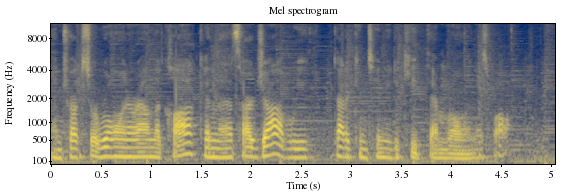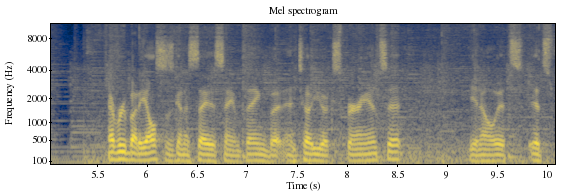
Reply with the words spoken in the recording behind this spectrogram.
and trucks are rolling around the clock and that's our job. We've got to continue to keep them rolling as well. Everybody else is going to say the same thing, but until you experience it, you know, it's, it's,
